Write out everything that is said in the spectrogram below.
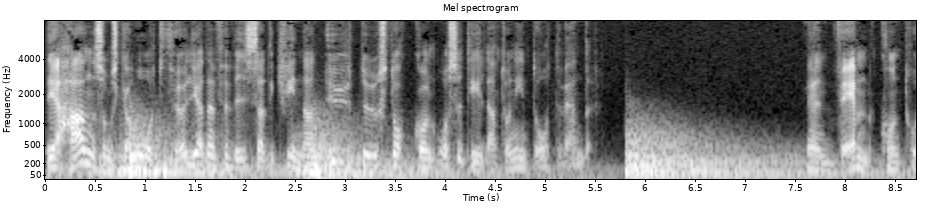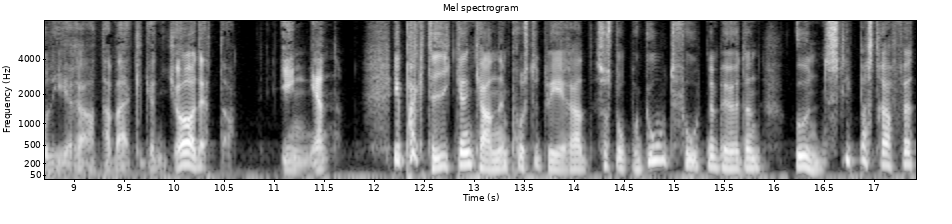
Det är han som ska åtfölja den förvisade kvinnan ut ur Stockholm och se till att hon inte återvänder. Men vem kontrollerar att han verkligen gör detta? Ingen. I praktiken kan en prostituerad som står på god fot med böden undslippa straffet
